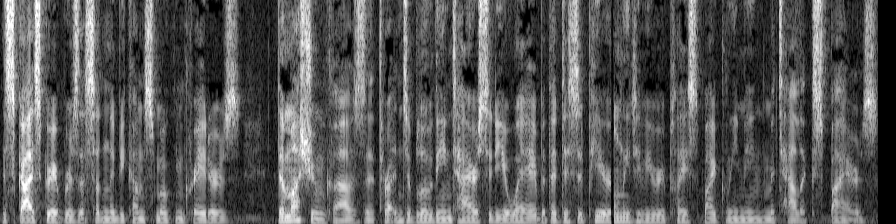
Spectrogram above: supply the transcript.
the skyscrapers that suddenly become smoking craters, the mushroom clouds that threaten to blow the entire city away but that disappear only to be replaced by gleaming metallic spires.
